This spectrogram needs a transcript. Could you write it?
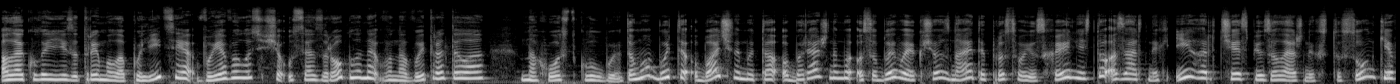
Але коли її затримала поліція, виявилось, що усе зроблене вона витратила на хост клуби. Тому будьте обачними та обережними, особливо якщо знаєте про свою схильність до азартних ігор чи співзалежних стосунків.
